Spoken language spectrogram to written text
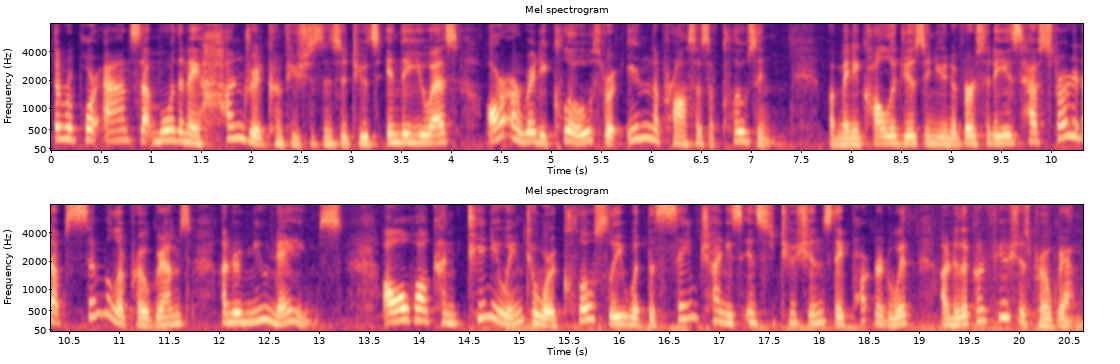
The report adds that more than a hundred Confucius Institutes in the U.S. are already closed or in the process of closing. But many colleges and universities have started up similar programs under new names, all while continuing to work closely with the same Chinese institutions they partnered with under the Confucius program.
